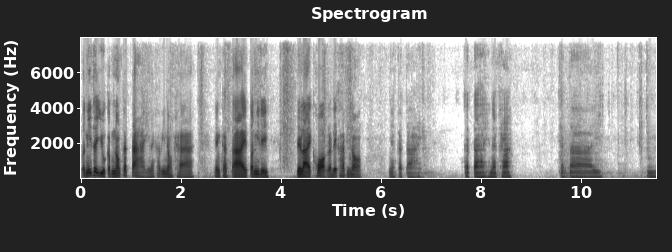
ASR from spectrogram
ตอนนี้จะอยู่กับน้องกระต่ายนะครับพี่น้องคะอย่างกระต่ายตอนนี้ได้ ได้หลายคอกแล้วได้ค่ะพี่น้อง เนี่ยกระต่าย กระต่ายนะคะ กระต่าย อืม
